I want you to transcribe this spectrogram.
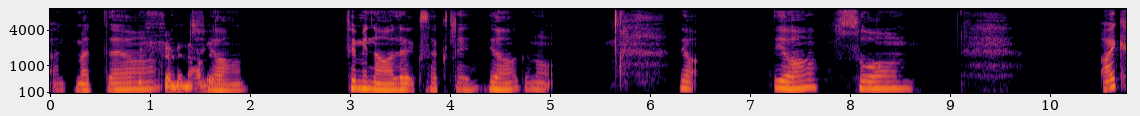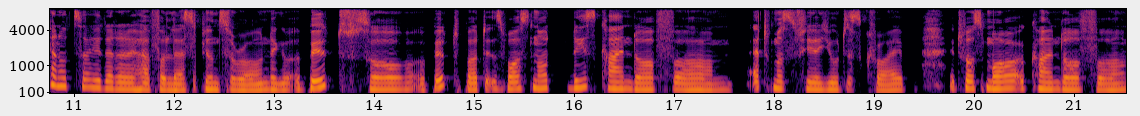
and met there. Feminale? And, yeah. Feminale, exactly. Ja, genau. Ja, ja, so I cannot say that I have a lesbian surrounding a bit, so a bit, but it was not this kind of um, atmosphere you describe. It was more a kind of uh,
